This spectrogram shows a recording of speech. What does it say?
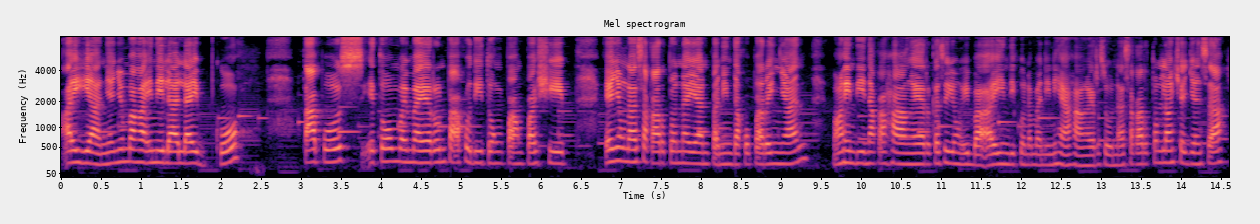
Ayan, yan yung mga inilalive ko. Tapos, ito may mayroon pa ako ditong pang pa-ship. Yan yung nasa karton na yan. Paninda ko pa rin yan. Mga hindi nakahanger kasi yung iba ay hindi ko naman inihahanger. So, nasa karton lang siya dyan sa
